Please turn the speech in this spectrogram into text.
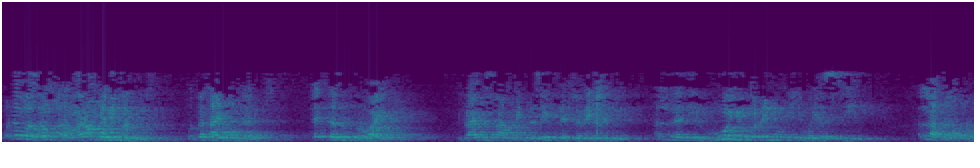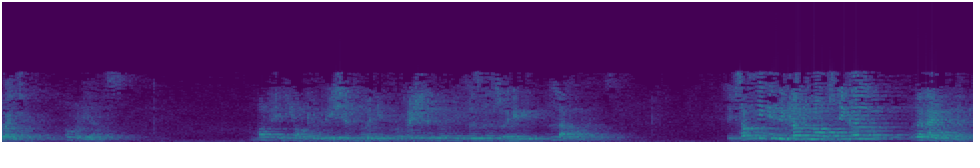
Whatever some haram element, put the knife on that. That doesn't provide. Ibrahim Islam made the same declaration. الَّذِي هُوَ يُطْعِمُنِي وَيَسْقِينِ Allah Ta'ala provides it. Nobody else. Not any occupation, no any profession, no any business, no anything. Allah provides. If something is becoming an obstacle, put the knife on that.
